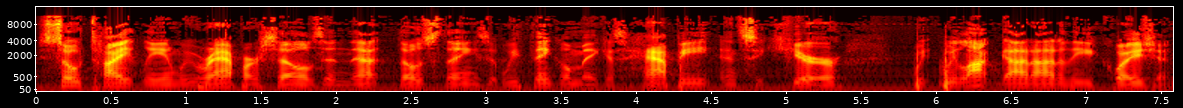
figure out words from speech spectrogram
so tightly and we wrap ourselves in that those things that we think will make us happy and secure, we, we lock God out of the equation.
